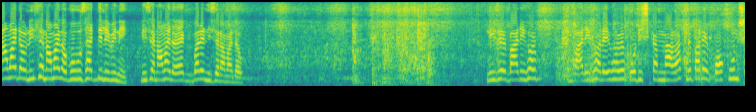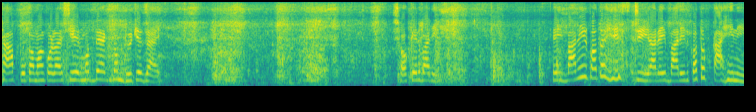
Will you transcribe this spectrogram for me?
নামাই দাও, নিচে নামাই দাও, বুবু সাইড দিলিবি নি নিচে নামাই দাও, একবারে নিচে নামাই দাও। নিজের বাড়িঘর বাড়িঘর এইভাবে পরিষ্কার না রাখলে পারে কখন সাপ পোকামাকড় আসি, এর মধ্যে একদম ঢুকে যায়। শখের বাড়ি। এই বাড়ির কত হিস্ট্রি আর এই বাড়ির কত কাহিনী।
